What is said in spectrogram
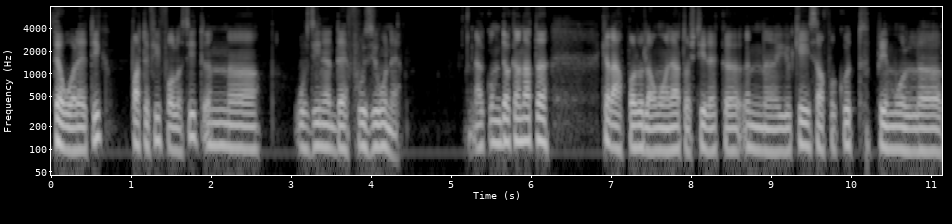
teoretic, poate fi folosit în uh, uzine de fuziune. Acum, deocamdată, chiar a apărut la un moment dat o știre că în UK s-au făcut primul, uh,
